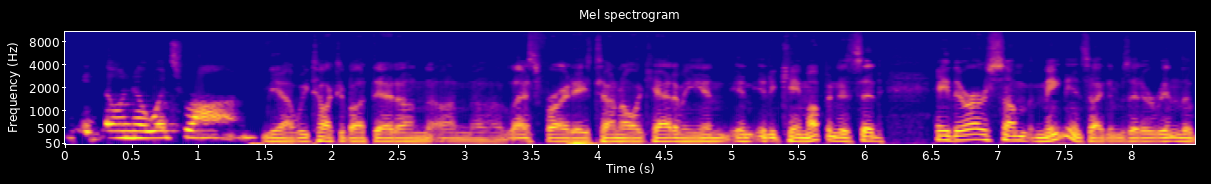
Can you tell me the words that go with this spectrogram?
You don't know what's wrong. Yeah, we talked about that on on uh, last Friday's Town Hall Academy, and, and, it came up and it said, "Hey, there are some maintenance items that are in the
